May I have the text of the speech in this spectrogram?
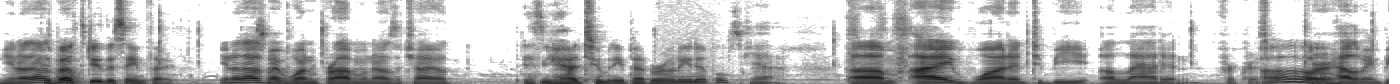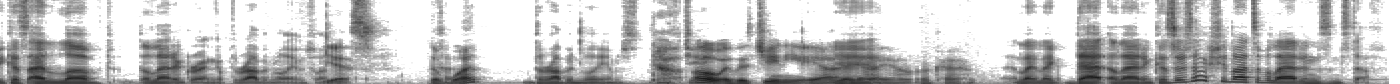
You know that they was my, both do the same thing. you know that was my one problem when I was a child. Is you had too many pepperoni nipples? Yeah. Um, I wanted to be Aladdin for Christmas Oh. for Halloween because I loved Aladdin growing up, the Robin Williams one. Yes. The what? The Robin Williams. Oh, it was genie. Yeah, Yeah, yeah, yeah. yeah. Okay. like like that Aladdin because there's actually lots of Aladdins and stuff.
